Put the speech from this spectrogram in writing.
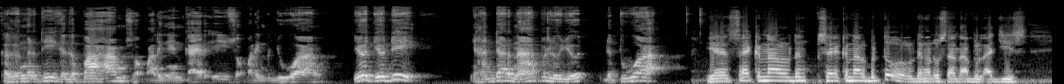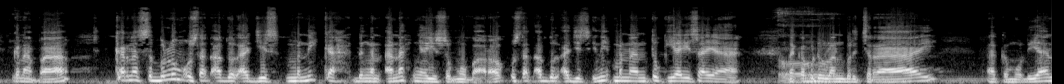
Kagak ngerti, kagak paham. Sok paling NKRI, sok paling pejuang. Yud, Yudi. Nyadar nah, perlu Yud. Udah tua. Ya, saya kenal saya kenal betul dengan Ustadz Abdul Aziz. Kenapa? Karena sebelum Ustadz Abdul Aziz menikah dengan anaknya Yusuf Mubarak, Ustadz Abdul Aziz ini menantu kiai saya. Nah, Oh. kebetulan bercerai, eh, kemudian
